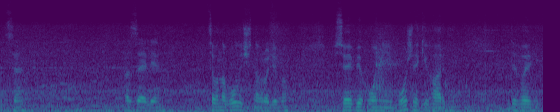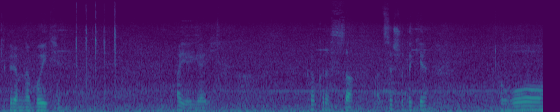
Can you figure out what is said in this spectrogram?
Оце азелія. Це вона вулична вроді би. Все є бігонії. Боже, які гарні. Диви, які прям набиті. Ай-яй-яй. Яка краса. А це що таке? Ого.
